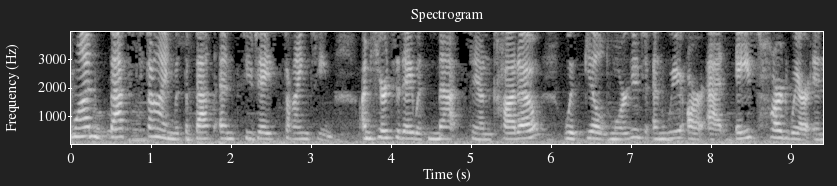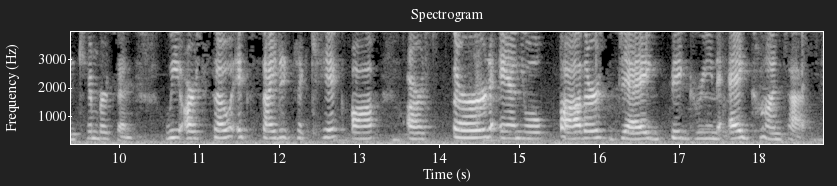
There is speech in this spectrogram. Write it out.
everyone, Beth Stein with the Beth and CJ Stein team. I'm here today with Matt Stancato with Guild Mortgage and we are at Ace Hardware in Kimberton. We are so excited to kick off our third annual Father's Day Big Green Egg Contest.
